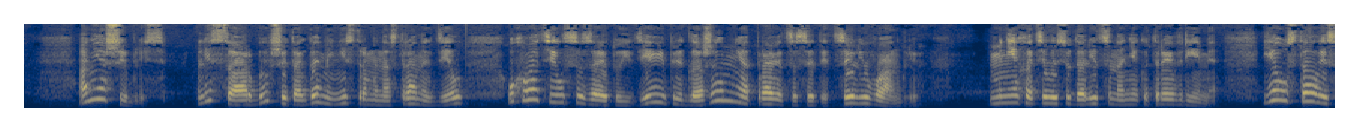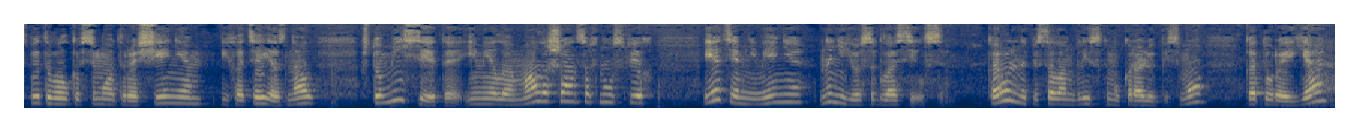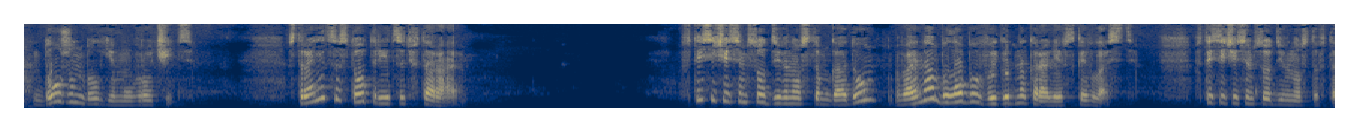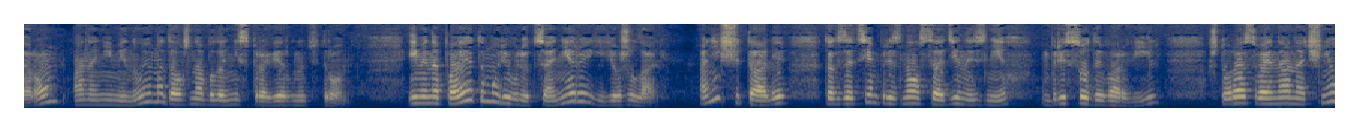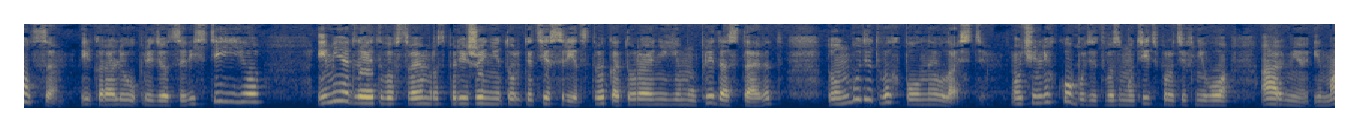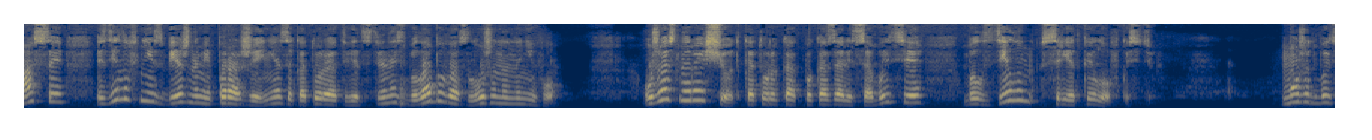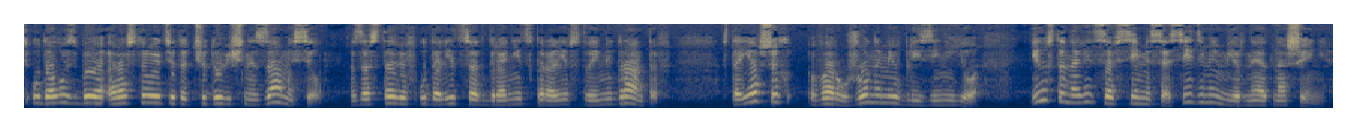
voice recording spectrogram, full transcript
Они ошиблись. Лисар, бывший тогда министром иностранных дел, ухватился за эту идею и предложил мне отправиться с этой целью в Англию. Мне хотелось удалиться на некоторое время. Я устал и испытывал ко всему отвращение, и хотя я знал, что миссия эта имела мало шансов на успех, я, тем не менее, на нее согласился. Король написал английскому королю письмо, которое я должен был ему вручить. Страница 132. В 1790 году война была бы выгодна королевской власти. В 1792 она неминуемо должна была не спровергнуть трон. Именно поэтому революционеры ее желали. Они считали, как затем признался один из них, Брисо де Варвиль, что раз война начнется и королю придется вести ее, имея для этого в своем распоряжении только те средства, которые они ему предоставят, то он будет в их полной власти. Очень легко будет возмутить против него армию и массы, сделав неизбежными поражения, за которые ответственность была бы возложена на него. Ужасный расчет, который, как показали события, был сделан с редкой ловкостью. Может быть, удалось бы расстроить этот чудовищный замысел, заставив удалиться от границ королевства иммигрантов, стоявших вооруженными вблизи нее, и установить со всеми соседями мирные отношения.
